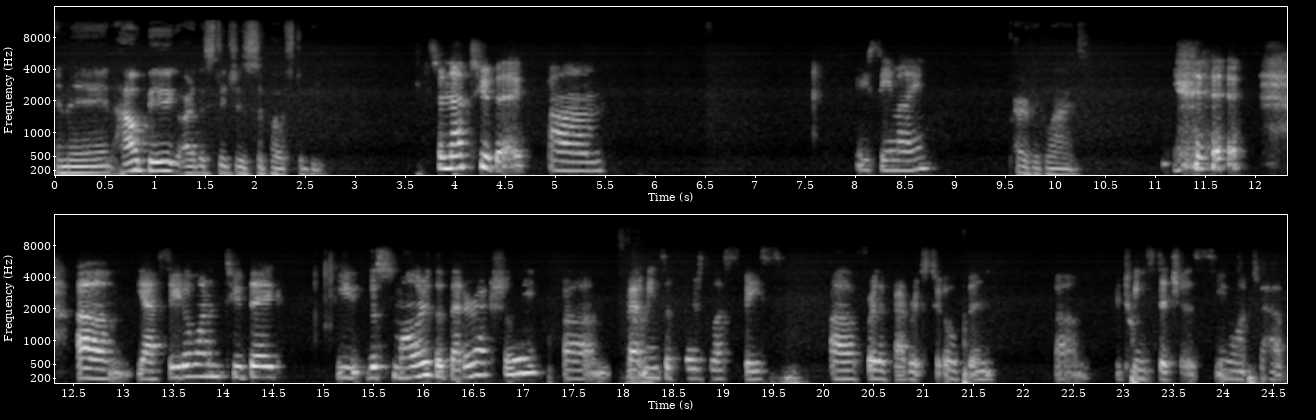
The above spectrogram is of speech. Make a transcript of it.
And then how big are the stitches supposed to be? So not too big. Um, you see mine? Perfect lines. um, yeah, so you don't want them too big. You, the smaller the better, actually. Um, that means that there's less space uh, for the fabrics to open um, between stitches. You want to have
